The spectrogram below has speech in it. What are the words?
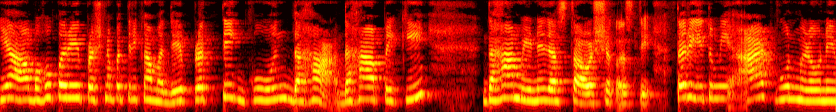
या बहुपर्यायी प्रश्नपत्रिकामध्ये प्रत्येक गुण दहा दहापैकी दहा मिळणे जास्त आवश्यक असते. तरी तुम्ही आठ गुण मिळवणे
